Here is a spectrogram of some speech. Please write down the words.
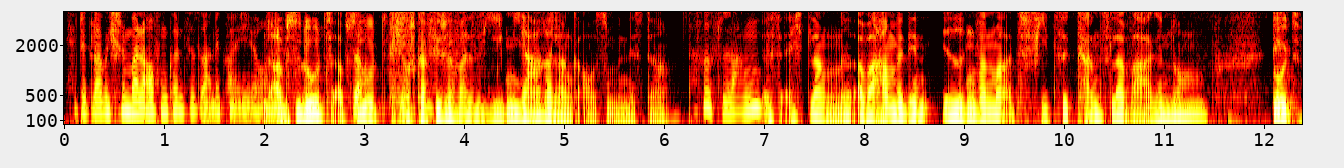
hätte, glaube ich, schlimmer laufen können für seine Karriere. Absolut, absolut. So. Joschka Fischer war sieben Jahre lang Außenminister. Das ist lang. Ist echt lang, ne? Aber haben wir den irgendwann mal als Vizekanzler wahrgenommen? Gut.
